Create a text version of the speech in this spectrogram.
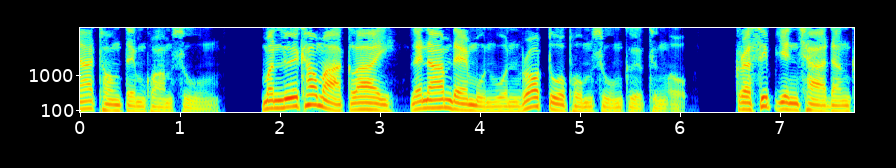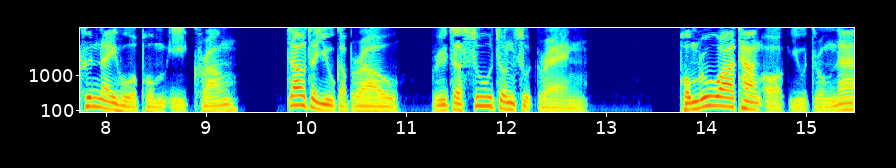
นาคทองเต็มความสูง มันเลื้อยเข้ามาใกล้และน้ำแดงหมุนวนรอบตัวผมสูงเกือบถึงอก กระซิบเย็นชาดังขึ้นในหัวผมอีกครั้ง เจ้าจะอยู่กับเรา หรือจะสู้จนสุดแรง ผมรู้ว่าทางออกอยู่ตรงหน้า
